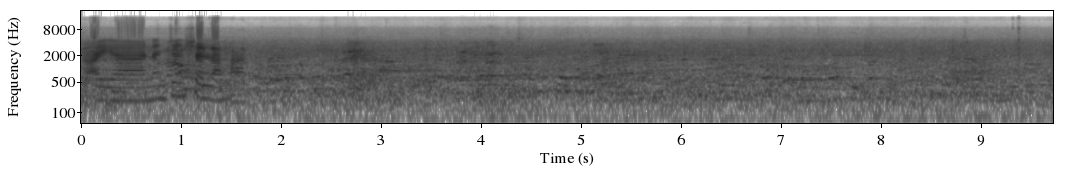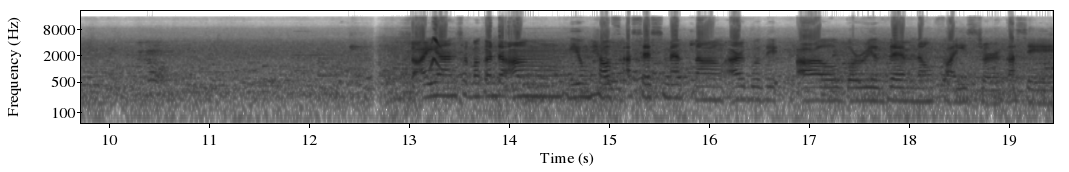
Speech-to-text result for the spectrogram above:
So, ayan. Nandyan siya lahat. So, ayan. So, maganda ang yung health assessment ng algori- algorithm ng Pfizer kasi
